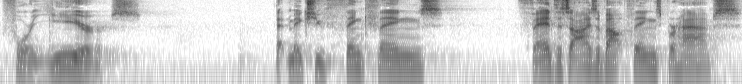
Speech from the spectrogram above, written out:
for years, that makes you think things, fantasize about things perhaps.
